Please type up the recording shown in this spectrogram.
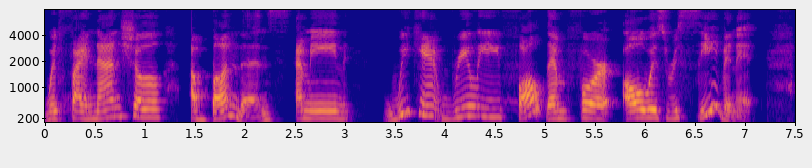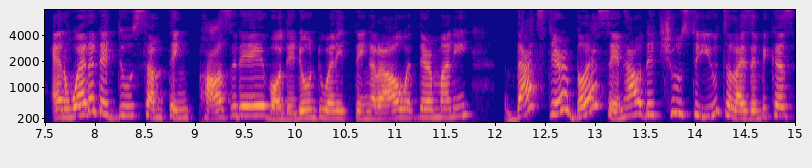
with financial abundance, I mean, we can't really fault them for always receiving it. And whether they do something positive or they don't do anything at all with their money, that's their blessing, how they choose to utilize it. Because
